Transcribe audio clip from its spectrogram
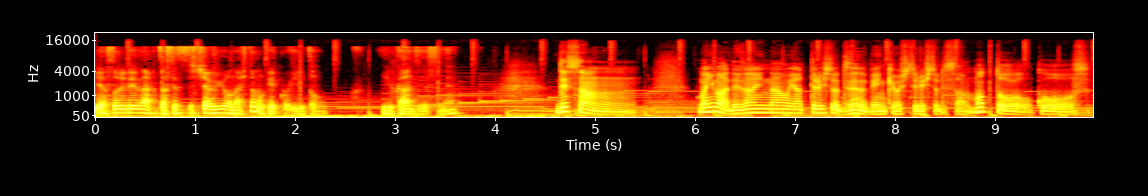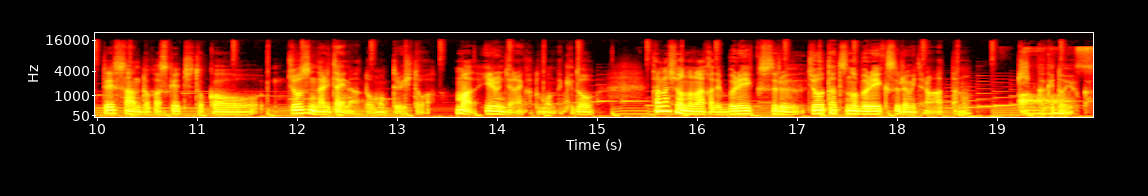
いや、それでなんか挫折しちゃうような人も結構いるという感じですね。デッサン、まあ、今デザイナーをやってる人デザインの勉強してる人でさもっとこうデッサンとかスケッチとかを上手になりたいなと思ってる人はまあいるんじゃないかと思うんだけどタナショーの中でブレイクスルー上達のブレイクスルーみたいなのがあったの？きっかけというか。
